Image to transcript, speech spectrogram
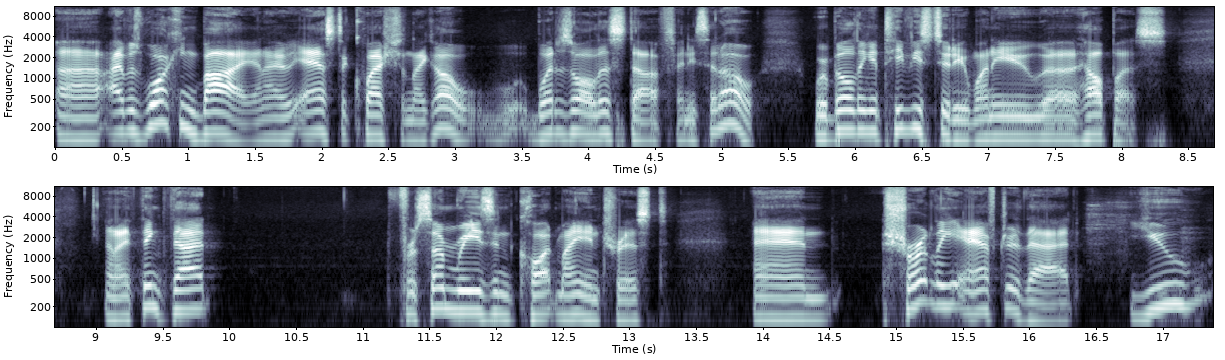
uh, I was walking by and I asked a question like, "Oh, wh- what is all this stuff?" And he said, "Oh, we're building a TV studio. Why don't you uh, help us?" And I think that, for some reason, caught my interest. And shortly after that, you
